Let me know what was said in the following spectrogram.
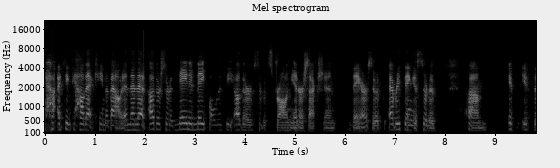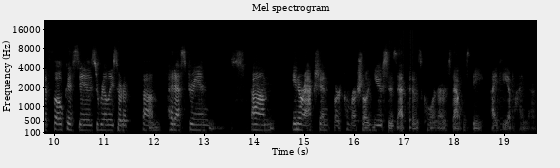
I think how that came about. And then that other sort of Main and Maple is the other sort of strong intersection there. So if everything is sort of, um, if, if the focus is really sort of um, pedestrian um, interaction for commercial uses at those corners, that was the idea behind that.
